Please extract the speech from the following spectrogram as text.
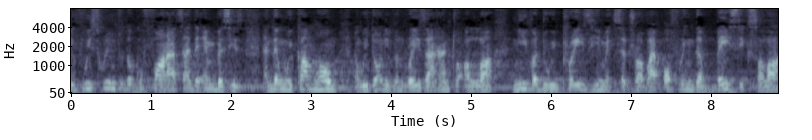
If we scream to the kuffar outside the embassies and then we come home and we don't even raise our hand to Allah, neither do we praise Him, etc., by offering the basic salah,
